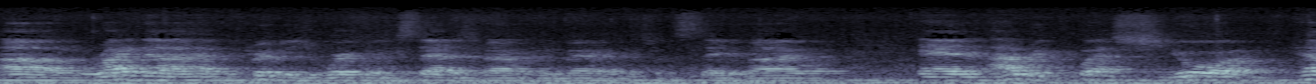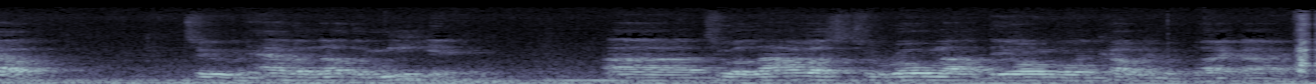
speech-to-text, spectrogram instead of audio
Uh, right now, I have the privilege of working with the status of African Americans for the state of Iowa, and I request your help to have another meeting uh, to allow us to roll out the ongoing covenant with Black Iowa.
